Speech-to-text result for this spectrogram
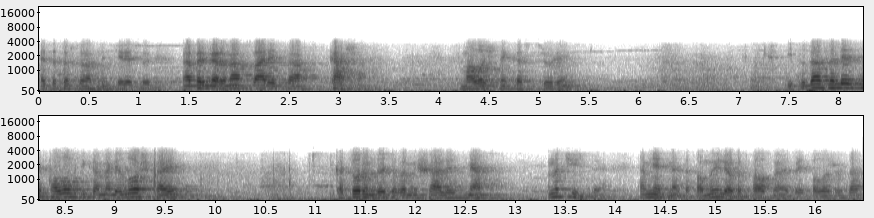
Это то, что нас интересует. Например, у нас варится каша в молочной кастрюле. И туда залезли половником или ложкой, которым до этого мешали мясо. Оно чистое. Там нет мяса. Помыли его, подполоснули, предположим, да.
